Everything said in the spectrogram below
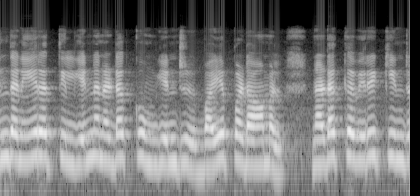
எந்த நேரத்தில் என்ன நடக்கும் என்று பயப்படாமல் நடக்கவிருக்கின்ற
